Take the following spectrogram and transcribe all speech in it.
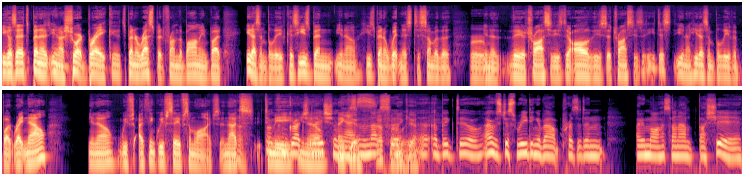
He goes, "It's been a you know short break. It's been a respite from the bombing." But he doesn't believe because he's been you know he's been a witness to some of the you know the atrocities, all of these atrocities. That he just you know he doesn't believe it. But right now. You know, we've. I think we've saved some lives, and that's to Well, me. You know, congratulations. thank you. I mean, that's a, Thank you. a, a big deal. I was just reading about President Omar Hassan al Bashir,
